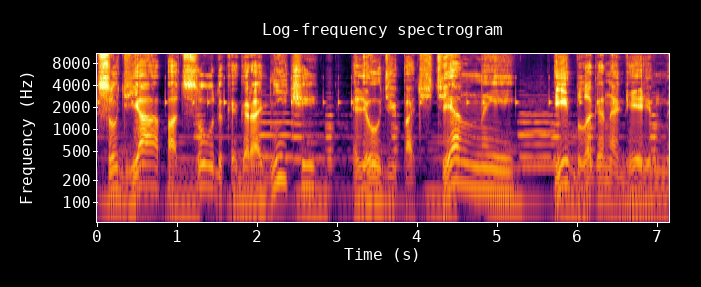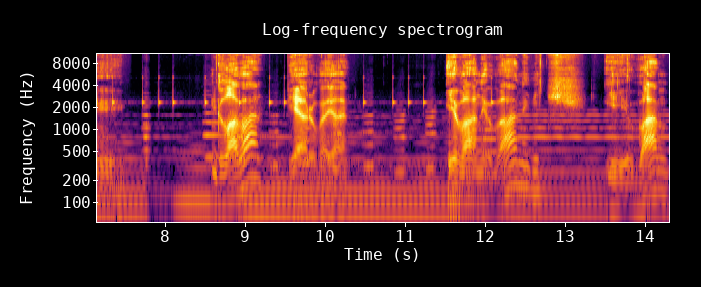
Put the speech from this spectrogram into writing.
судья, подсудок и городничий, люди почтенные и благонамеренные. Глава первая. Иван Иванович и Иван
